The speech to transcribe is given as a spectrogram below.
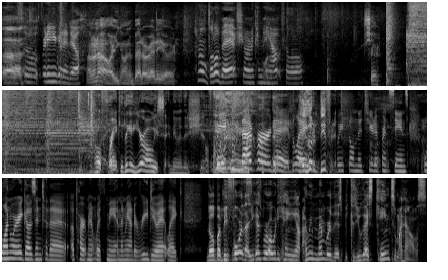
Uh, So, what are you gonna do? I don't know. Are you going to bed already or? I don't know, a little bit if you wanna come hang out for a little. Sure. Oh, Frankie, look at you're always sitting doing this shit. We never did. Like you're different. we filmed the two different scenes. One where he goes into the apartment with me, and then we had to redo it. Like No, but before that, you guys were already hanging out. I remember this because you guys came to my house,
